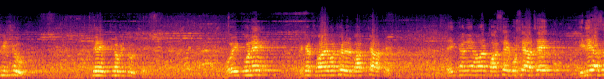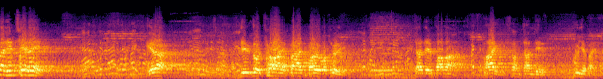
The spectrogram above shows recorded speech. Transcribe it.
শিশু, সে ছবি তুলছে। ওই কোণে একটা ছয় বছরের বাচ্চা আছে। এইখানে আমার পাশে বসে আছে ইলিয়াস আলীর ছেলে। এরা দীর্ঘ ছয়, পাঁচ, বারো বছরে তাদের বাবা। ভাই, সন্তানদের খুঁজে পায় না।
